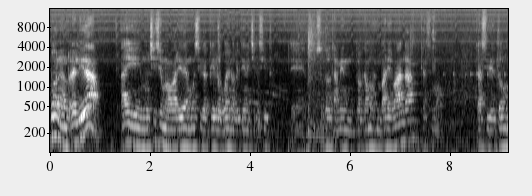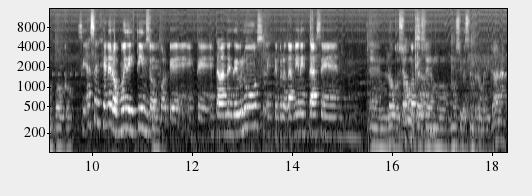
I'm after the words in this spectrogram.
Bueno, en realidad hay muchísima variedad de música que es lo bueno que tiene Chilecito. Eh, nosotros también tocamos en varias bandas que hacemos casi de todo un poco. Sí, hacen géneros muy distintos porque este, esta banda es de blues, este, pero también estás en en Loco Son, que hacemos música centroamericana,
